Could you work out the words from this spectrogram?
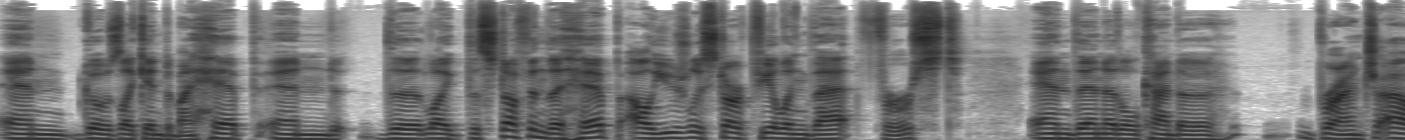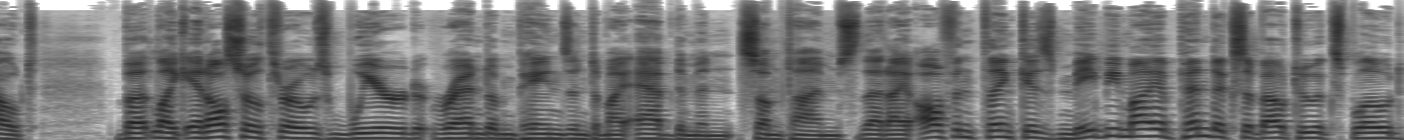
and goes like into my hip. And the like the stuff in the hip i'll usually start feeling that first. And then it'll kind of branch out but like it also throws weird random pains into my abdomen sometimes that I often think is maybe my appendix about to explode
